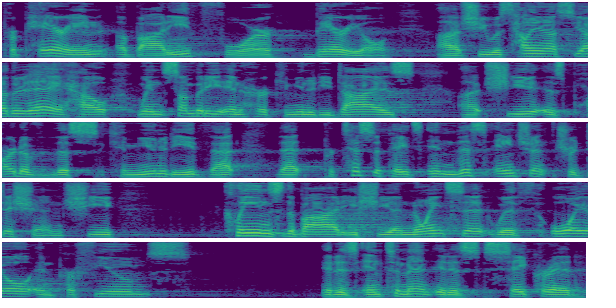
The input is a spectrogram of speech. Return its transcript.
preparing a body for burial. Uh, she was telling us the other day how when somebody in her community dies, uh, she is part of this community that, that participates in this ancient tradition. She cleans the body, she anoints it with oil and perfumes. It is intimate, it is sacred,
